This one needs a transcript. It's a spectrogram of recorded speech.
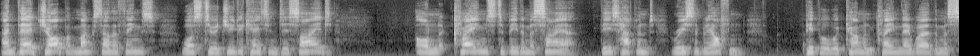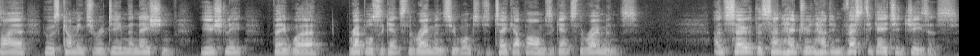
And their job, amongst other things, was to adjudicate and decide on claims to be the Messiah. These happened reasonably often. People would come and claim they were the Messiah who was coming to redeem the nation. Usually they were rebels against the Romans who wanted to take up arms against the Romans. And so the Sanhedrin had investigated Jesus.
